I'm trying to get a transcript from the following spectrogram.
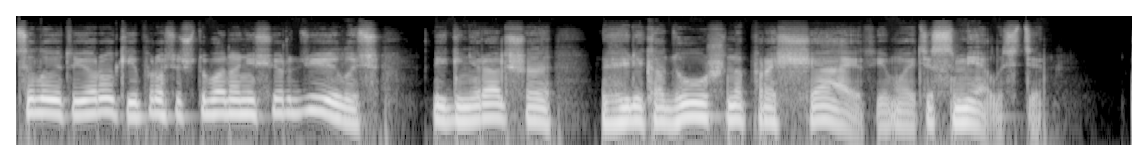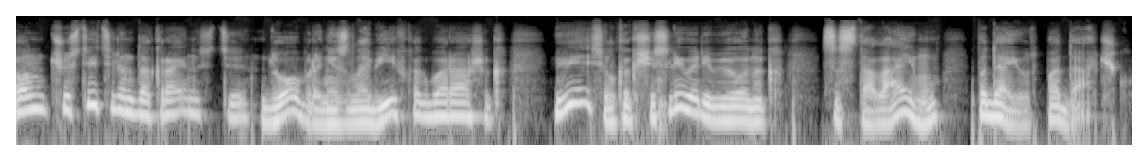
целует ее руки и просит, чтобы она не сердилась. И генеральша великодушно прощает ему эти смелости. Он чувствителен до крайности, добр, не злобив, как барашек, весел, как счастливый ребенок. Со стола ему подают подачку.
